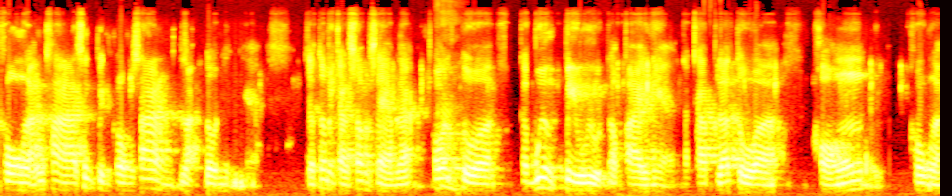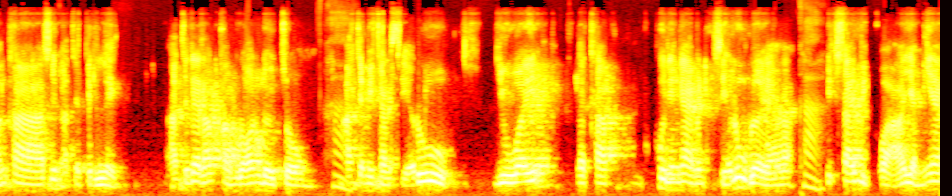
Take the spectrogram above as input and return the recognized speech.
โครงหลังคาซึ่งเป็นโครงสร้างหลักตัวหนึ่งเนี่ย จะต้องมีการซ่อมแซมแล้ว เพราะว่าตัวกระเบื้องปลิวหลุดออกไปเนี่ยนะครับ แล้วตัวของโครงหลังคาซึ่งอาจจะเป็นเหล็ก อาจจะได้รับความร้อนโดยตรงค่ะอาจจะมีการเสียรูป ย้วยนะครับพูดง่ายๆมันเสียรูปเลยอะฮะค่ะบิดซ้ายบิดขวาอย่างเงี้ย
